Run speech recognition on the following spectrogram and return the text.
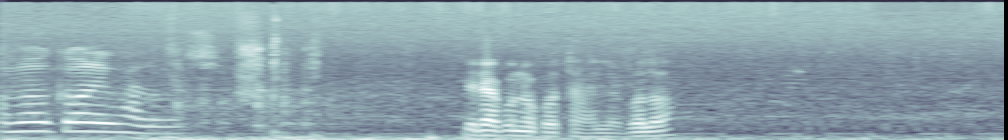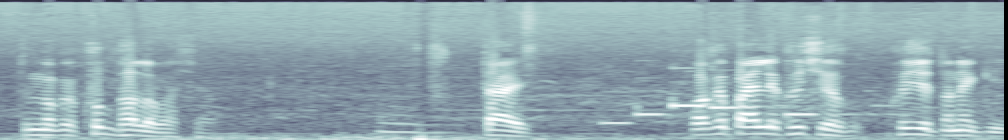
আমি ওকে অনেক ভালোবাসি। এটা কোনো কথা হলো বলো। তুমি ওকে খুব ভালোবাসো। তাই? ওকে পাইলে খুশি হব খুশি তো নাকি?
